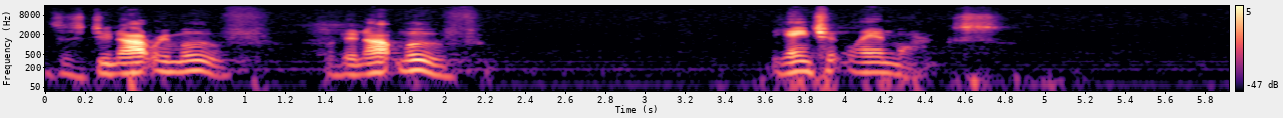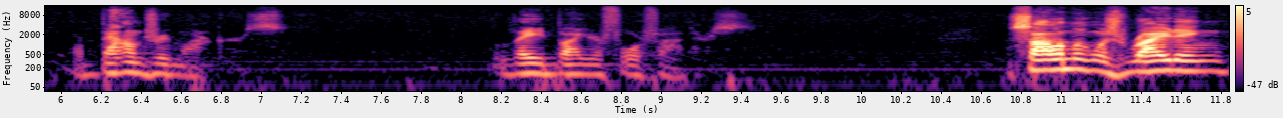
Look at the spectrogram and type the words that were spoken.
It says, Do not remove or do not move the ancient landmarks or boundary markers laid by your forefathers. Solomon was writing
